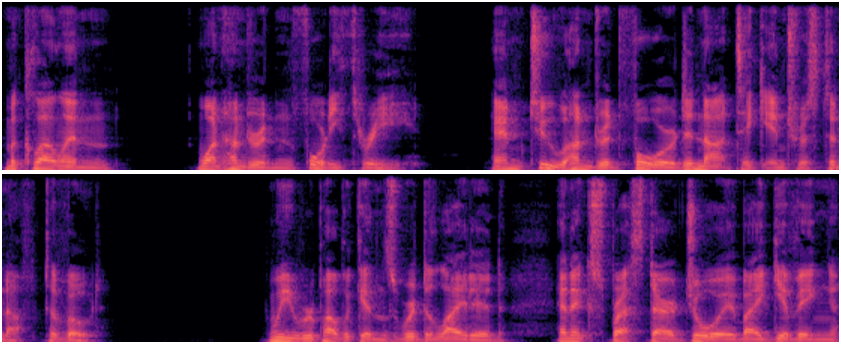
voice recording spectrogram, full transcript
McClellan 143. And 204 did not take interest enough to vote. We Republicans were delighted and expressed our joy by giving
